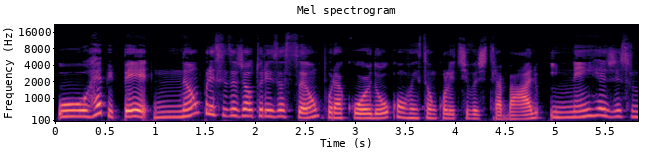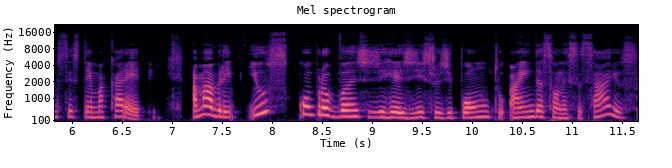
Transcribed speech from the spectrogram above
O REPP não precisa de autorização por acordo ou convenção coletiva de trabalho e nem registro no sistema CAREP. Amable, e os comprovantes de registro de ponto ainda são necessários?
